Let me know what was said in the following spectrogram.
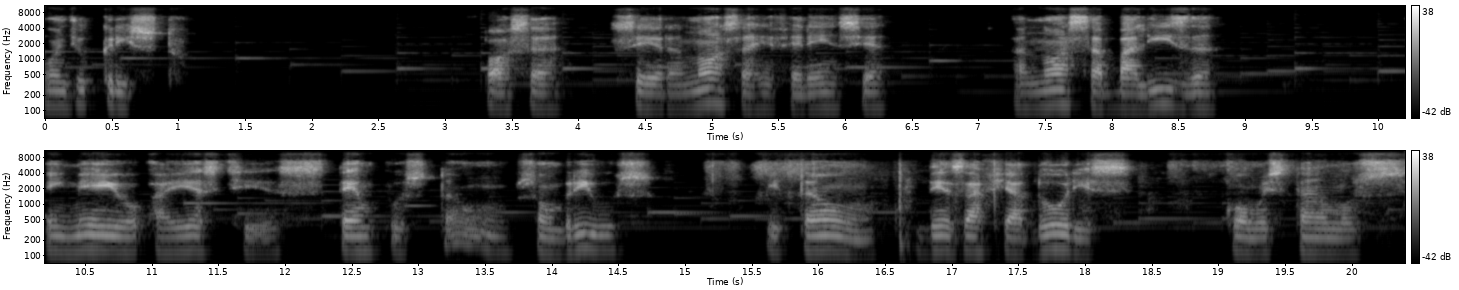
onde o Cristo possa ser a nossa referência, a nossa baliza em meio a estes tempos tão sombrios e tão desafiadores como estamos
